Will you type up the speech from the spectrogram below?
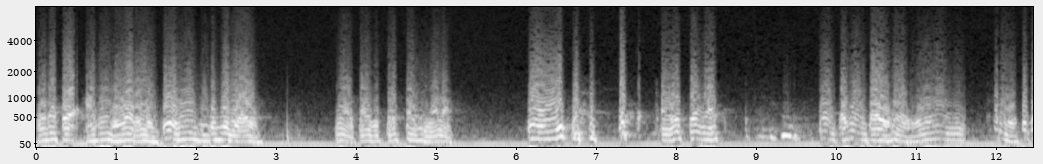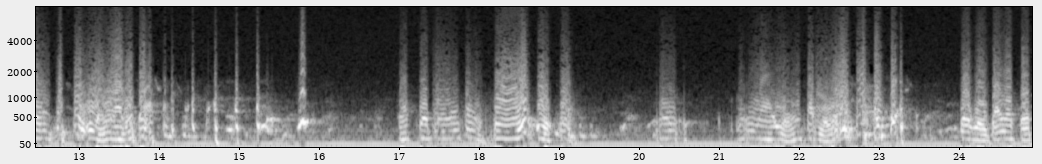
เรือว่าแต่อาจจะรู้ว่าเออพูดนะมันเก็พูดเดียวเนี่ยไปก็ตกไปอย่างนั้นแหละอือเขาเสียหายเรื่องไปเรื่องไปเฮ่ยข้าหนูที่ต้องต้องอย่างไรก็ได้ครับเจ้าต้องหูอีกเนี่ยมันมันอะไรอย่างนี้ข้าหนูเจ้าหญิงจ้าก็ตก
